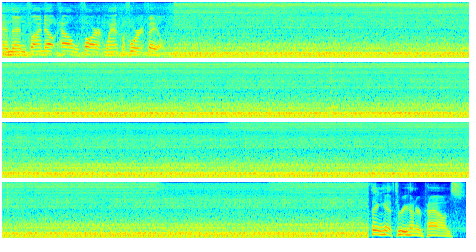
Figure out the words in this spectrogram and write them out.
and then find out how far it went before it failed. Thing hit 300 pounds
